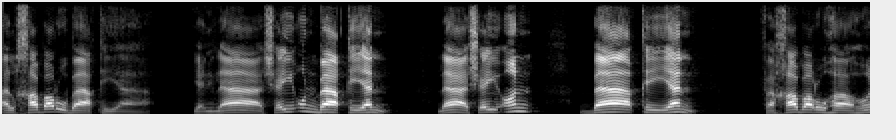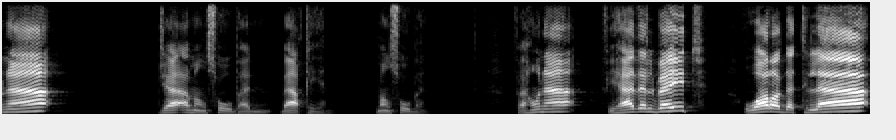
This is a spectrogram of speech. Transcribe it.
الخبر باقيا يعني لا شيء باقيا. لا شيء باقيا. فخبرها هنا جاء منصوبا باقيا منصوبا. فهنا في هذا البيت وردت لا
